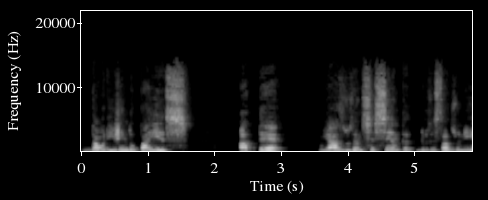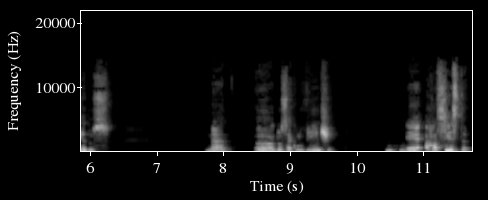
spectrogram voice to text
da origem do país até meados dos anos 60 dos Estados Unidos, né, uh, do século 20, uhum. é racista.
